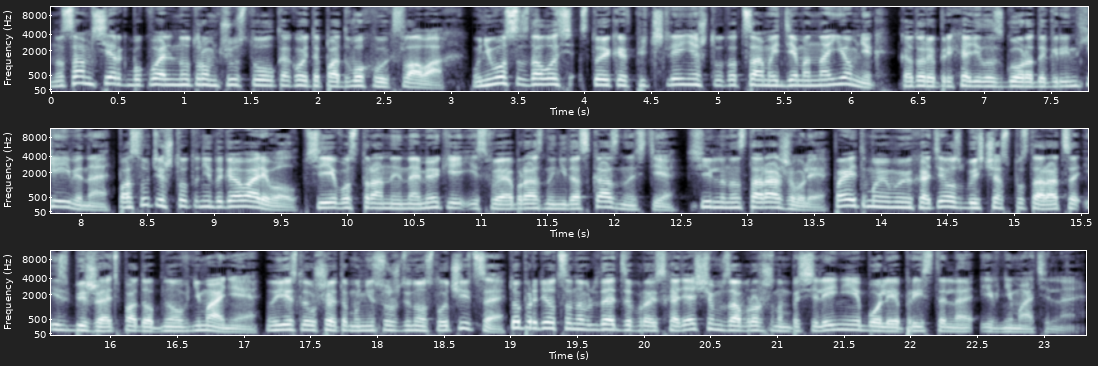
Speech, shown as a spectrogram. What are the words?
но сам Серк буквально нутром чувствовал какой-то подвох в их словах. У него создалось стойкое впечатление, что тот самый демон-наемник, который приходил из города Гринхейвена, по сути что-то не договаривал. Все его странные намеки и своеобразные недосказанности сильно настораживали, поэтому ему и хотелось бы сейчас постараться избежать подобного внимания. Но если уж этому не суждено случиться, то придется наблюдать за происходящим в заброшенном поселении более пристально и внимательно.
